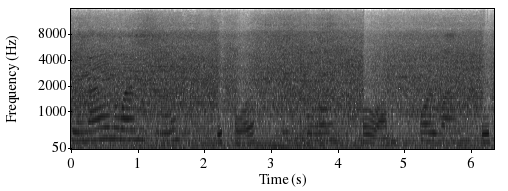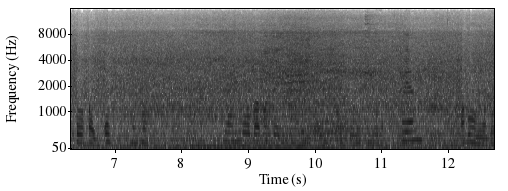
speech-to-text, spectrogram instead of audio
0912 84 41 8441 825. Eh, ano? Yan daw babanggay mo. Ayan. Ako mo po.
